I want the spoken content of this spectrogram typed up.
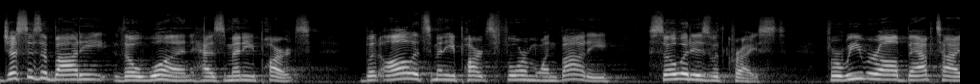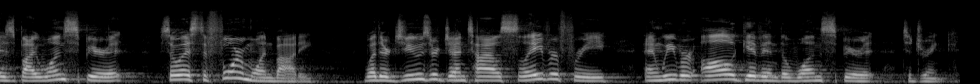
just as a body, though one, has many parts, but all its many parts form one body, so it is with Christ. For we were all baptized by one Spirit so as to form one body whether Jews or Gentiles, slave or free, and we were all given the one Spirit to drink.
